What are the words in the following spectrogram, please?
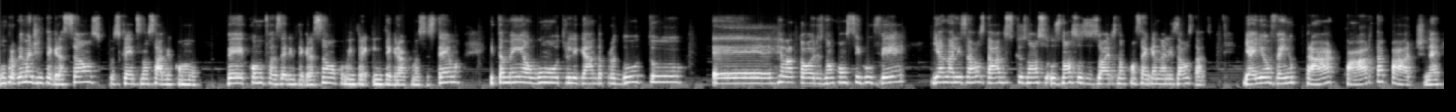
um problema de integração, os clientes não sabem como ver como fazer a integração, como integrar com o meu sistema. E também algum outro ligado a produto, é, relatórios, não consigo ver e analisar os dados que os nossos, os nossos usuários não conseguem analisar os dados. E aí eu venho para a quarta parte, né?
